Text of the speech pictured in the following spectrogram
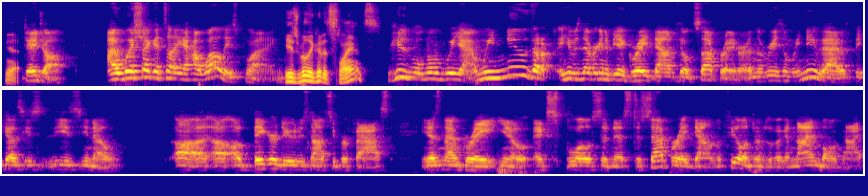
Yeah. J Jaw. I wish I could tell you how well he's playing. He's really good at slants. What well, we yeah, we knew that he was never going to be a great downfield separator, and the reason we knew that is because he's he's you know uh, a, a bigger dude who's not super fast. He doesn't have great you know explosiveness to separate down the field in terms of like a nine ball guy.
